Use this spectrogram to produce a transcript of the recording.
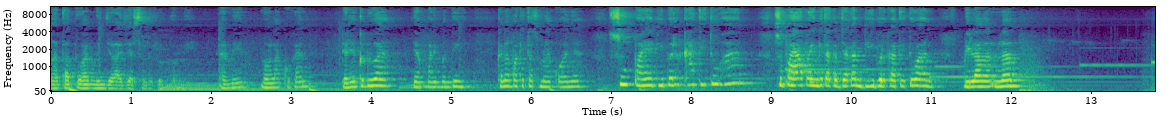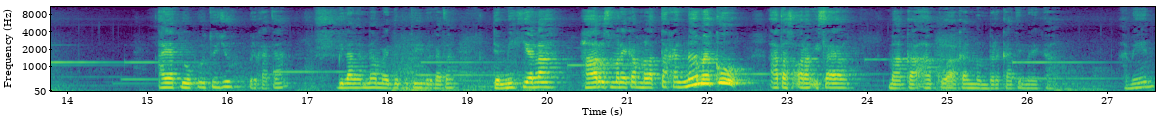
Mata Tuhan menjelajah seluruh bumi. Amin. Mau lakukan? Dan yang kedua, yang paling penting, kenapa kita harus melakukannya? Supaya diberkati Tuhan. Supaya apa yang kita kerjakan diberkati Tuhan. Bilangan 6 ayat 27 berkata, bilangan 6 ayat 27 berkata, Demikianlah harus mereka meletakkan namaku atas orang Israel, maka aku akan memberkati mereka. Amin.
